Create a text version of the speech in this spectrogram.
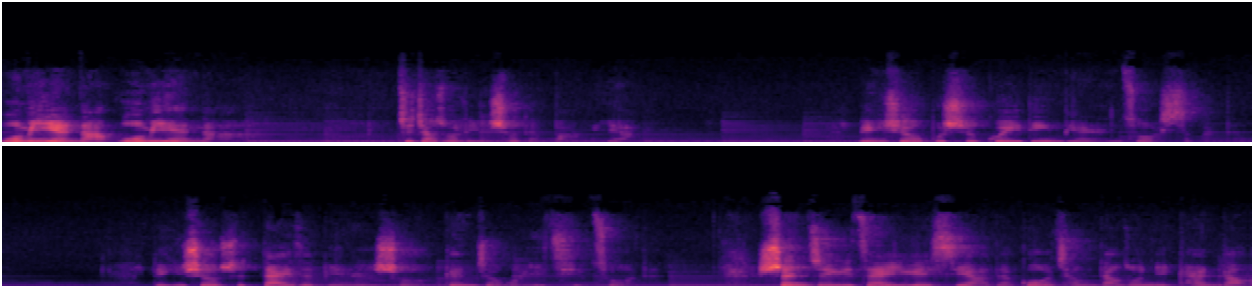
我们也拿，我们也拿，这叫做领袖的榜样。领袖不是规定别人做什么的，领袖是带着别人说，跟着我一起做的。甚至于在约西亚的过程当中，你看到，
